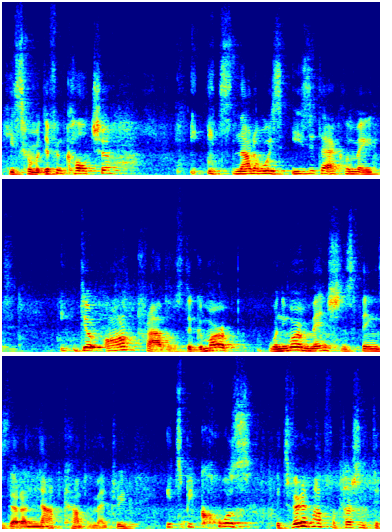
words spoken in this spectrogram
he's from a different culture. It's not always easy to acclimate. There are problems. The Gemara, when the Gemara mentions things that are not complementary, it's because it's very hard for a person to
